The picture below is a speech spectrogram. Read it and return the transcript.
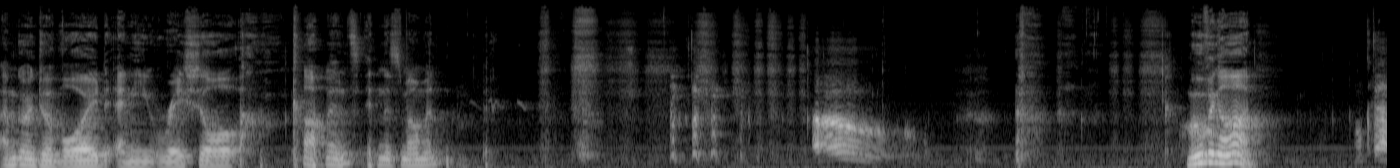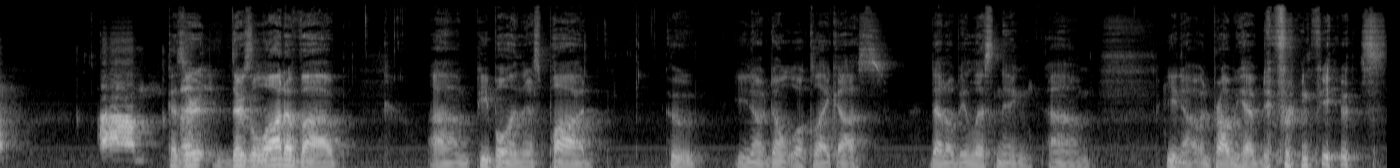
I'm going to avoid any racial comments in this moment. Oh, Moving on, okay. Um, because then- there there's a lot of uh, um, people in this pod who you know don't look like us that'll be listening, um, you know, and probably have differing views.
